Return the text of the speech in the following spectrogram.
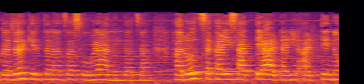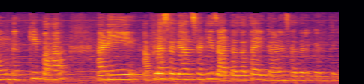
गजर कीर्तनाचा सोहळा आनंदाचा हा रोज सकाळी सात ते आठ आणि आठ ते नऊ नक्की पहा. आणि आपल्या सगळ्यांसाठी जाता जाता एक गाणं सादर करते.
